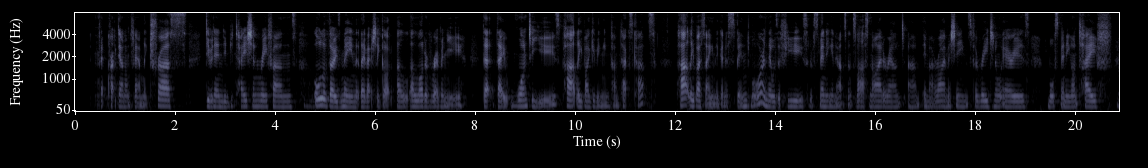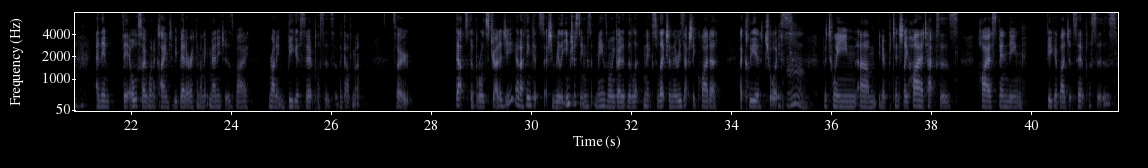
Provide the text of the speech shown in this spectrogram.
crackdown on family trusts, dividend imputation refunds. All of those mean that they've actually got a, a lot of revenue that they want to use, partly by giving income tax cuts, partly by saying they're going to spend more. And there was a few sort of spending announcements last night around um, MRI machines for regional areas, more spending on TAFE, and then they also want to claim to be better economic managers by running bigger surpluses than the government. So that's the broad strategy. And I think it's actually really interesting because it means when we go to the le- next election, there is actually quite a, a clear choice between, um, you know, potentially higher taxes, higher spending, bigger budget surpluses,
